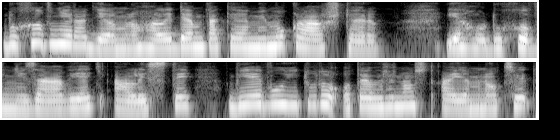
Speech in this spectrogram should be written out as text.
Duchovně radil mnoha lidem také mimo klášter Jeho duchovní závěť a listy vyjevují tuto otevřenost a jemnocit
